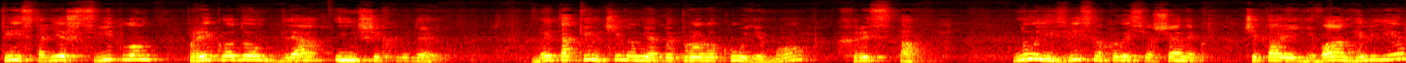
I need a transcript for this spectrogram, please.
Ти стаєш світлом, прикладом для інших людей. Ми таким чином якби пророкуємо Христа. Ну і звісно, коли священик читає Євангеліє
